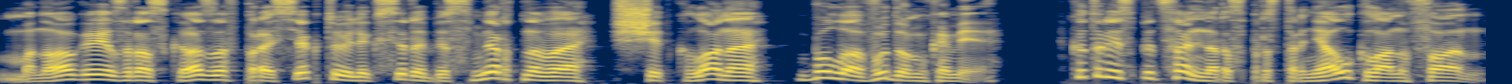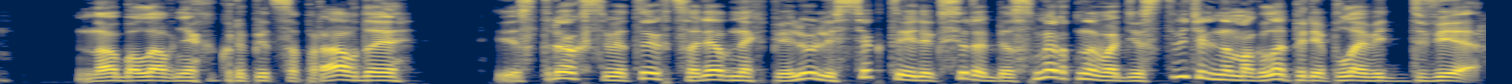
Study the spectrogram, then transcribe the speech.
Многое из рассказов про секту Эликсира Бессмертного, щит клана, было выдумками, которые специально распространял клан Фан. Но была в них и крупица правды. Из трех святых целебных пилюль секта Эликсира Бессмертного действительно могла переплавить две,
